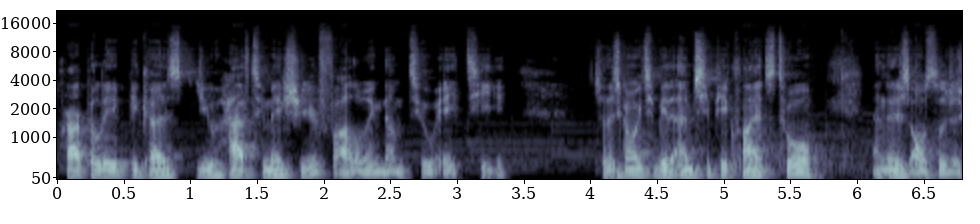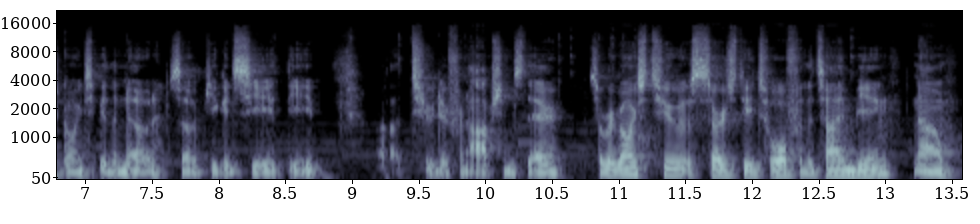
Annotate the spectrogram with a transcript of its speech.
properly because you have to make sure you're following them to a T. So there's going to be the MCP clients tool, and there's also just going to be the node. So if you could see the uh, two different options there. So we're going to search the tool for the time being. Now,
